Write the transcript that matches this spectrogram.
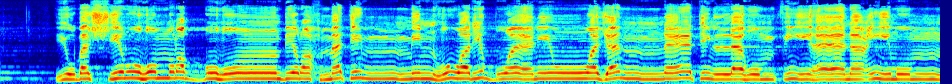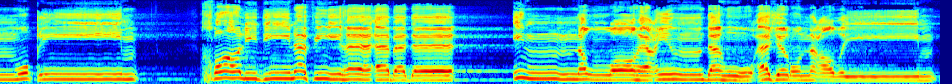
يبشرهم ربهم برحمة منه ورضوان وجنات لهم فيها نعيم مقيم خالدين فيها أبدا. إن الله عنده أجر عظيم.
